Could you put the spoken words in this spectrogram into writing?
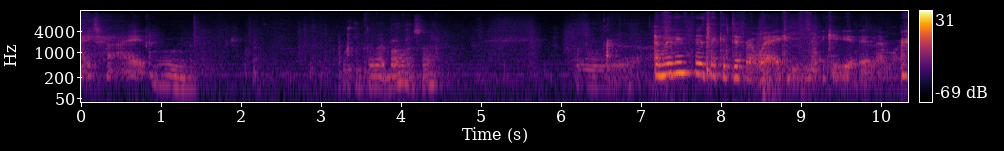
I tried. Looking for that bonus, huh? Oh, yeah. I wonder if there's like a different way I can I can get in there more.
